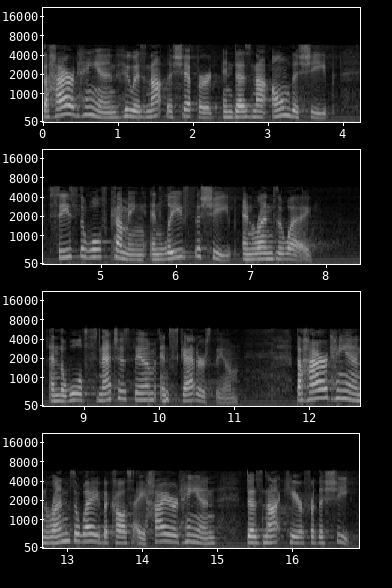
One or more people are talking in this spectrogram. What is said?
The hired hand, who is not the shepherd and does not own the sheep, sees the wolf coming and leaves the sheep and runs away. And the wolf snatches them and scatters them. The hired hand runs away because a hired hand does not care for the sheep.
